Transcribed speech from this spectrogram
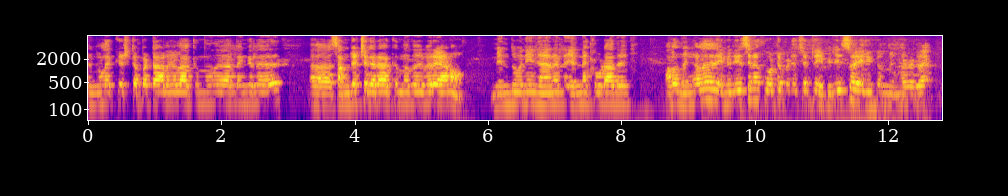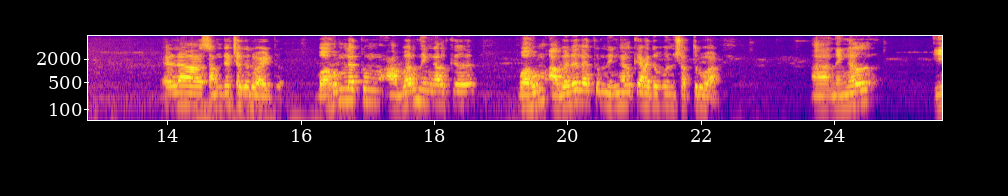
നിങ്ങളൊക്കെ ഇഷ്ടപ്പെട്ട ആളുകളാക്കുന്നത് അല്ലെങ്കിൽ സംരക്ഷകരാക്കുന്നത് ഇവരെയാണോ? മിന്ദുവിനി ഞാൻ എന്നെ കൂടാതെ. അപ്പൊ നിങ്ങൾ ഇബിലീസിനെ കൂട്ടുപിടിച്ചിട്ട് ഇബിലീസായിരിക്കും നിങ്ങളുടെ എല്ലാ സംരക്ഷകരുമായിട്ട്. ബഹും ലക്കും അവർ നിങ്ങൾക്ക് ബഹും അവരിലക്കും നിങ്ങൾക്ക് അതുമുൻ ശത്രുവാണ്. നിങ്ങൾ ഈ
